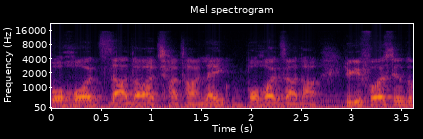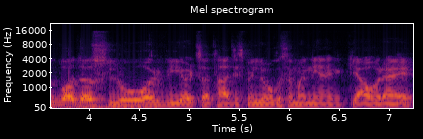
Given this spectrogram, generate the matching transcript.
बहुत ज़्यादा अच्छा था लाइक बहुत ज़्यादा। क्योंकि फ़र्स्ट ट्रेलर तो बहुत ज़्यादा स्लो और वियर्ड सा था, जिसमें लोगों को समझ नहीं आया कि क्या हो रहा है।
